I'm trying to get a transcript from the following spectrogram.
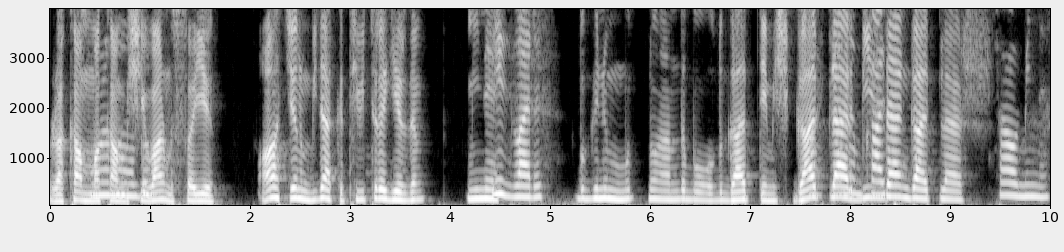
Rakam Sonra makam bir şey oldu? var mı sayı? Ah canım bir dakika Twitter'a girdim. Mine Biz varız. bugünün mutlu anında bu oldu. Galp demiş. Galpler Ah canım, kalp. bizden galpler. Sağ ol Mine.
